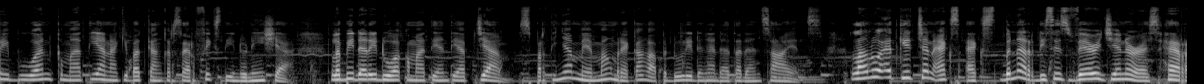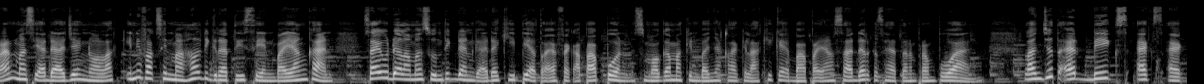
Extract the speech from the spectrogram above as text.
ribuan kematian akibat kanker serviks di Indonesia. Lebih dari dua kematian tiap jam. Sepertinya memang mereka nggak peduli dengan data dan sains. Lalu at Kitchen XX, benar this is very generous. Heran masih ada aja yang nolak, ini vaksin mahal digratisin. Bayangkan, saya udah lama suntik dan nggak ada kipi atau efek apa apa pun. Semoga makin banyak laki-laki kayak bapak yang sadar kesehatan perempuan. Lanjut at Bix XX.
